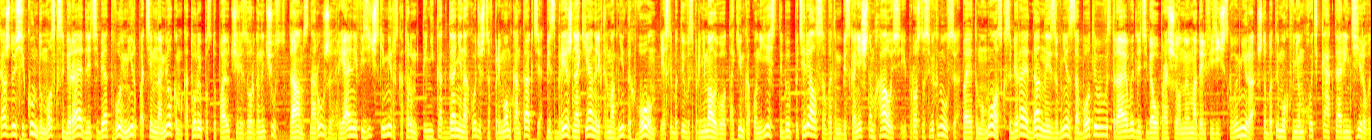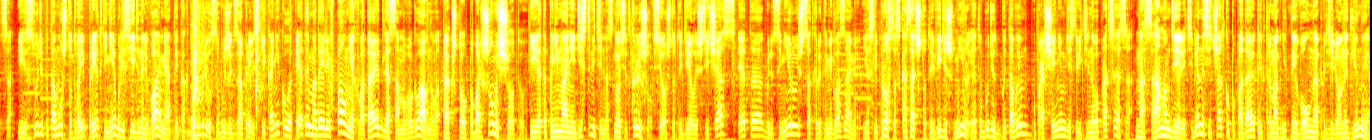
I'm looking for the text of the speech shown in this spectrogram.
Каждую секунду мозг собирает для тебя твой мир по тем намекам, которые поступают через органы чувств. Там, снаружи, реальный физический мир, с которым ты никогда не находишься в прямом контакте. Безбрежный океан электромагнитных волн. Если бы ты воспринимал его таким, как он есть, ты бы потерялся в этом бесконечном хаосе и просто свихнулся. Поэтому мозг собирает данные извне, заботливо выстраивая для тебя упрощенную модель физического мира, чтобы ты мог в нем хоть как-то ориентироваться. И судя по тому, что твои предки не были съедены львами, а ты как-то умудрился выжить за апрельские каникулы, этой модели вполне хватает для самого главного. Так что, по большому счету, и это понимание действительно сносит крышу, все, что ты делаешь сейчас, это галлюцинируешь с открытыми глазами. Если просто сказать, что ты видишь мир, это будет бытовым упрощением действительного процесса. На самом деле, тебе на сетчатку попадают электромагнитные волны определенной длины.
